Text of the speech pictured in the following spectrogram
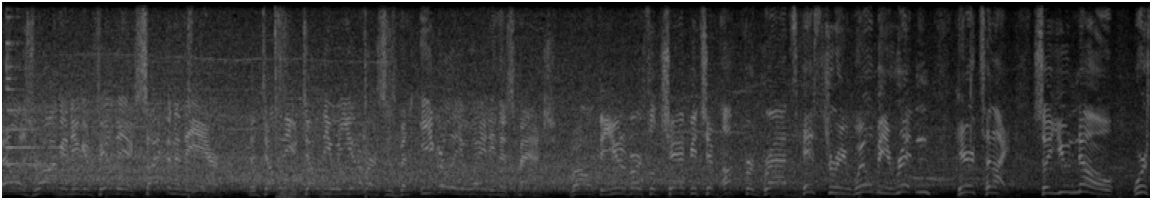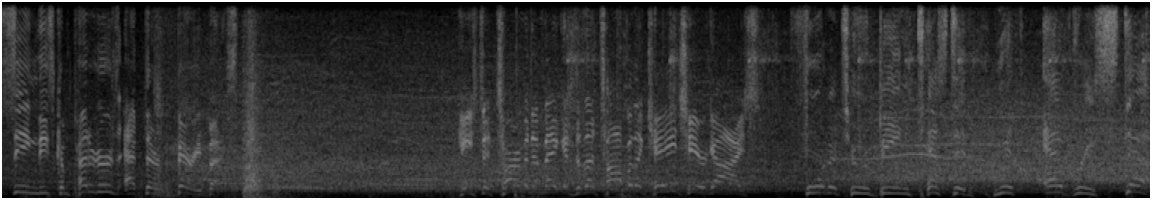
Bell is rung, and you can feel the excitement in the air. The WWE Universe has been eagerly awaiting this match. Well, with the Universal Championship up for grabs, history will be written here tonight. So you know we're seeing these competitors at their very best. He's determined to make it to the top of the cage here, guys. Fortitude being tested with every step.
